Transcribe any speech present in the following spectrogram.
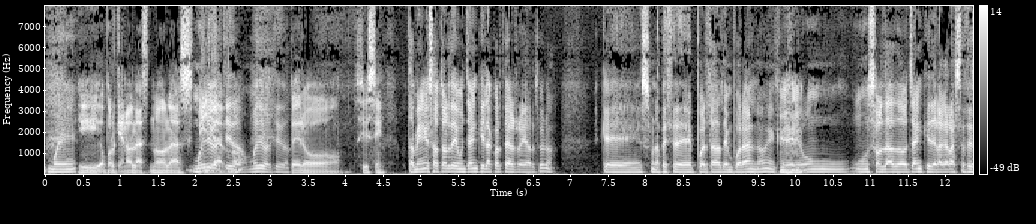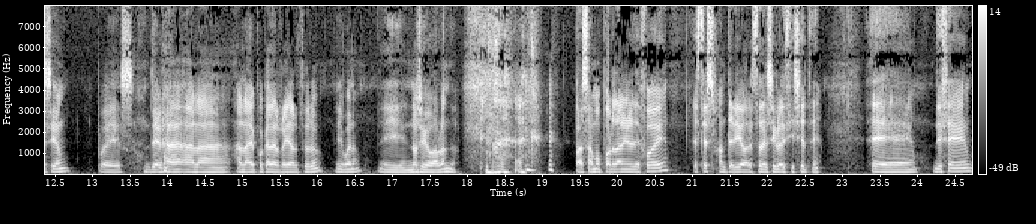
Muy... Y, o porque no las, no las Muy divertido, ¿no? muy divertido. Pero sí, sí. También es autor de Un Yankee y la corte del rey Arturo que es una especie de puerta temporal, ¿no? En que uh -huh. un, un soldado yankee de la guerra de secesión pues llega a la, a la época del rey Arturo y bueno, y no sigo hablando. Pasamos por Daniel Defoe, este es anterior, este es del siglo XVII. Eh, dice,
